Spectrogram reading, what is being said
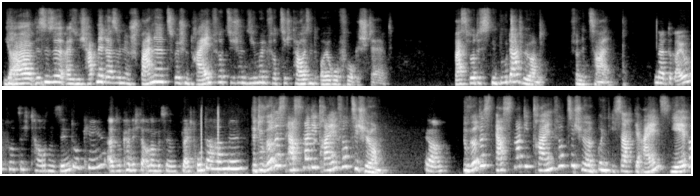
ja, wissen Sie, also ich habe mir da so eine Spanne zwischen 43 und 47.000 Euro vorgestellt. Was würdest du da hören für eine Zahl? Na, 43.000 sind okay. Also kann ich da auch noch ein bisschen vielleicht runterhandeln. Du würdest erstmal die 43 hören. Ja. Du würdest erstmal die 43 hören. Und ich sage dir eins, jeder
